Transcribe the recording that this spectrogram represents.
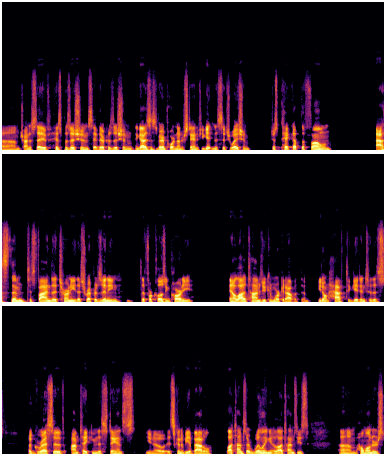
um, trying to save his position save their position. And guys this is very important to understand. If you get in this situation just pick up the phone ask them to find the attorney that's representing the foreclosing party and a lot of times you can work it out with them. You don't have to get into this aggressive i'm taking this stance you know it's going to be a battle a lot of times they're willing a lot of times these um, homeowners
